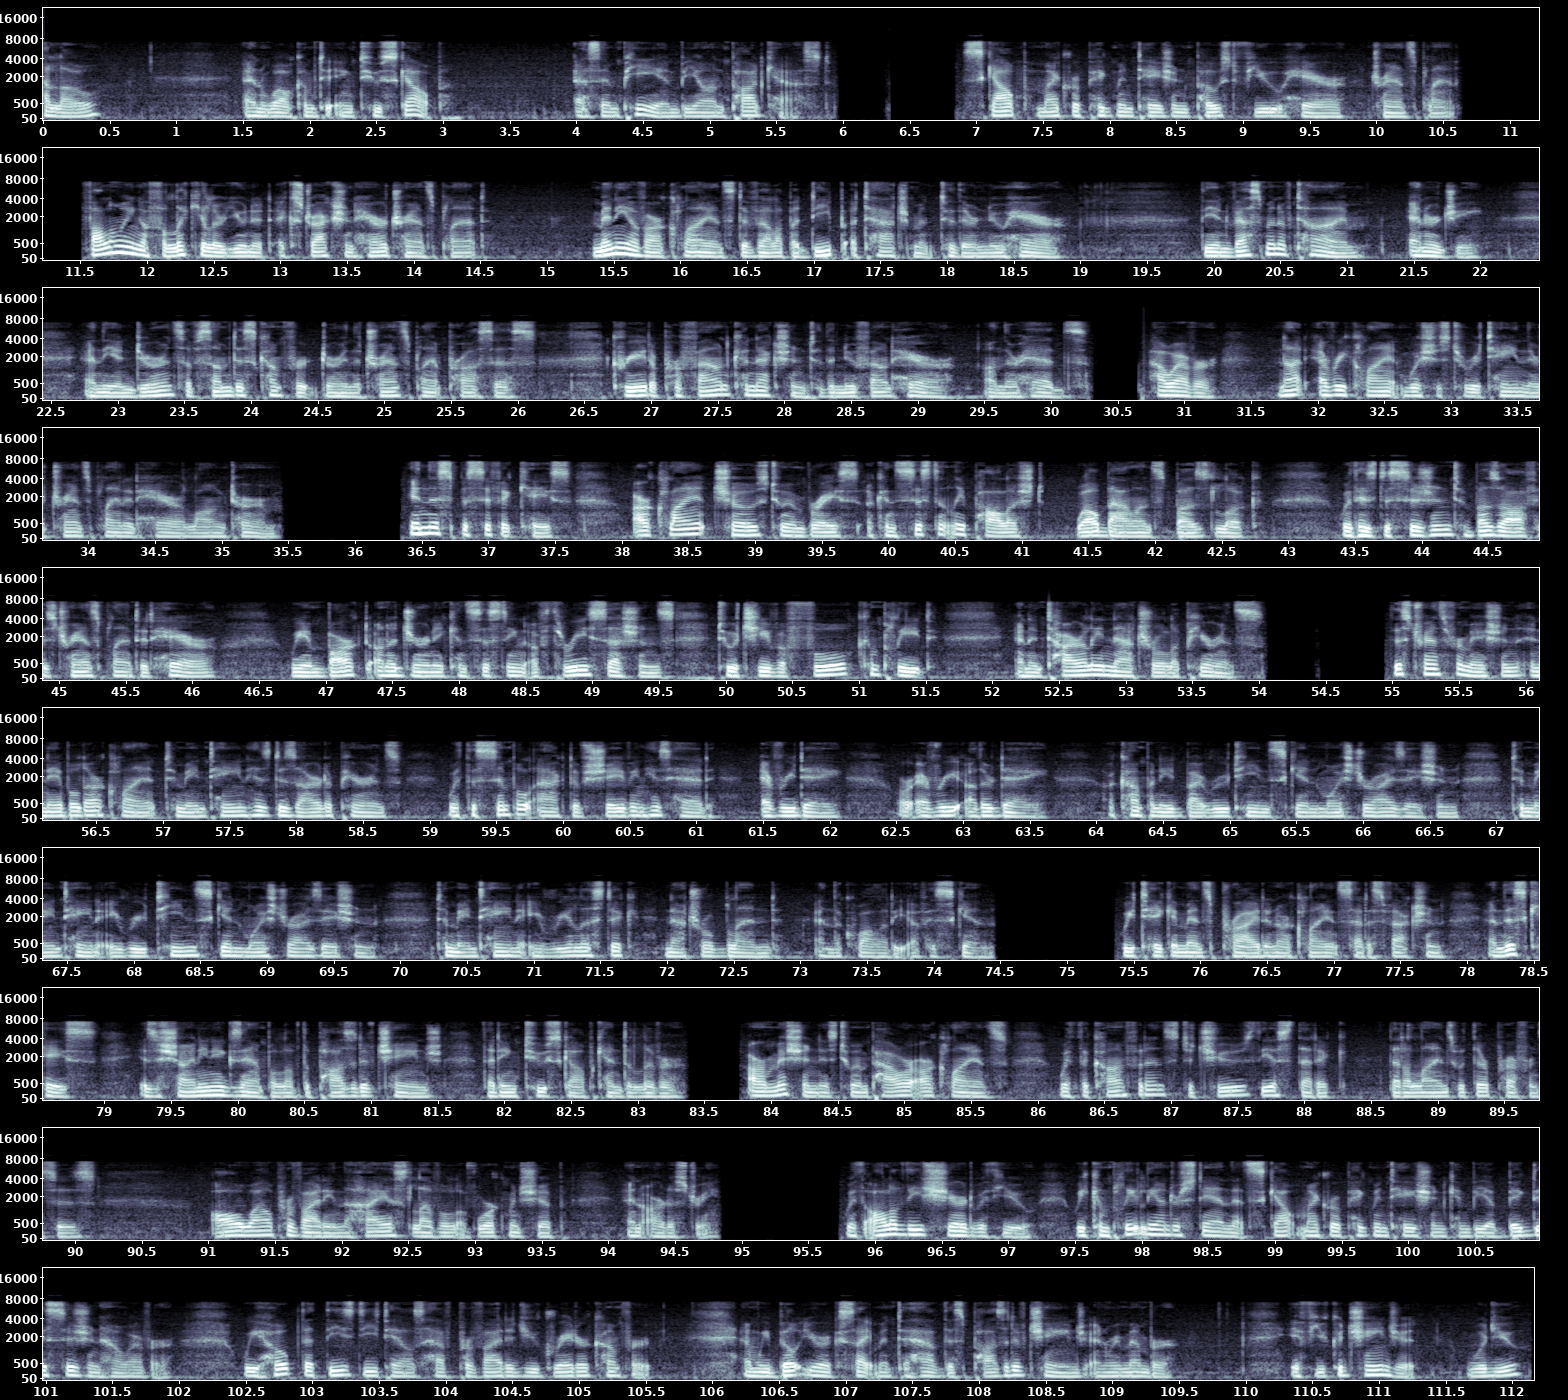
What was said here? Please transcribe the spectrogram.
Hello, and welcome to Ink 2 Scalp, SMP and Beyond podcast. Scalp micropigmentation post FUE hair transplant. Following a follicular unit extraction hair transplant, many of our clients develop a deep attachment to their new hair. The investment of time, energy, and the endurance of some discomfort during the transplant process create a profound connection to the newfound hair on their heads. However, not every client wishes to retain their transplanted hair long term. In this specific case, our client chose to embrace a consistently polished, well balanced buzzed look. With his decision to buzz off his transplanted hair, we embarked on a journey consisting of three sessions to achieve a full, complete, and entirely natural appearance. This transformation enabled our client to maintain his desired appearance with the simple act of shaving his head every day or every other day, accompanied by routine skin moisturization to maintain a routine skin moisturization to maintain a realistic natural blend and the quality of his skin. We take immense pride in our client's satisfaction, and this case is a shining example of the positive change that Ink 2 Scalp can deliver. Our mission is to empower our clients with the confidence to choose the aesthetic that aligns with their preferences, all while providing the highest level of workmanship and artistry. With all of these shared with you, we completely understand that scalp micropigmentation can be a big decision, however. We hope that these details have provided you greater comfort, and we built your excitement to have this positive change. And remember, if you could change it, would you?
